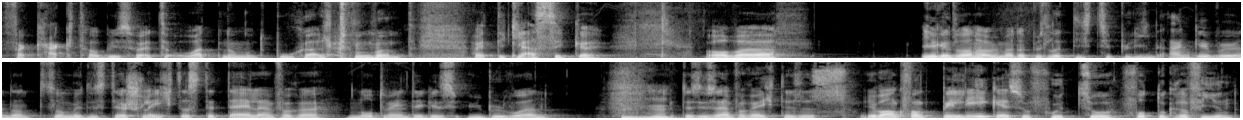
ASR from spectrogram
verkackt habe, ist halt Ordnung und Buchhaltung und halt die Klassiker. Aber irgendwann habe ich mir da ein bisschen Disziplin angewöhnt und somit ist der schlechteste Teil einfach ein notwendiges Übel geworden. Mhm. Das ist einfach echt, das ist, ich habe angefangen, Belege sofort zu fotografieren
